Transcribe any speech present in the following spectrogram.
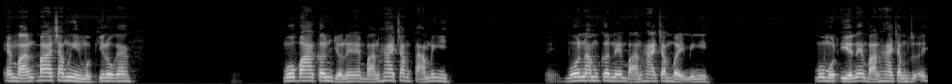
em bán 300.000 một kg. Mua 3 cân trở lên em bán 280.000. Đấy. Mua 5 cân em bán 270.000. Mua một yến em bán 250.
